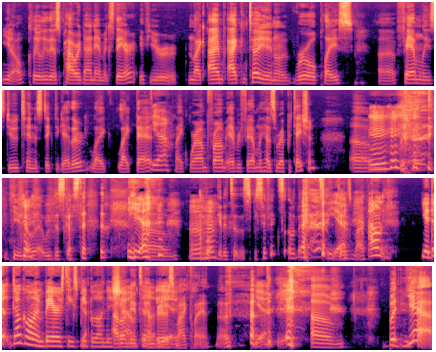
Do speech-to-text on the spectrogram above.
you know clearly there's power dynamics there if you're like i'm i can tell you in a rural place uh families do tend to stick together like like that yeah. like where i'm from every family has a reputation Um, Mhm. you know that we've discussed that. Yeah. Um, I Uh-huh. won't get into the specifics of that. yeah my, I don't. Yeah, don't, don't go and embarrass these Yeah, people on this I show. I don't need to Don't- embarrass yeah, my clan. No. Yeah, yeah. um, but Mhm. yeah,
